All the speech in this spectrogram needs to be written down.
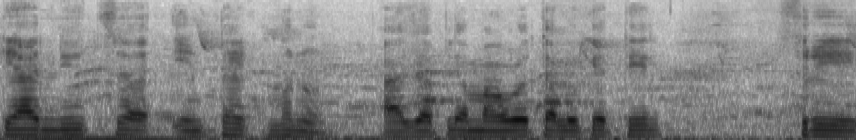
त्या न्यूजचा इम्पॅक्ट म्हणून आज आपल्या मावळ तालुक्यातील श्री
